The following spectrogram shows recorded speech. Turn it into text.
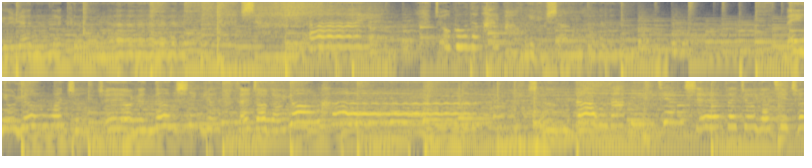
个人的可能。相爱就不能害怕会有伤痕，没有人完整，却有人能信任，才找到永恒。想到达明天，现在就要启程，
